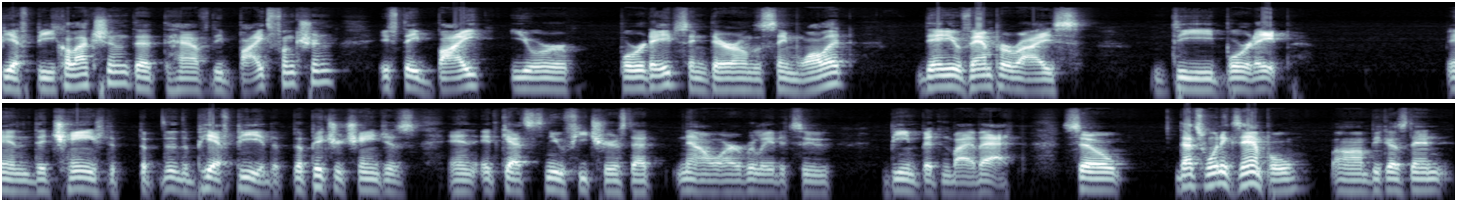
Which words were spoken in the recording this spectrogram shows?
PFP collection that have the bite function. If they bite your Bored Apes and they're on the same wallet, then you vampirize the Bored Ape and they change the, the, the PFP, the, the picture changes and it gets new features that now are related to being bitten by a bat. So that's one example uh, because then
